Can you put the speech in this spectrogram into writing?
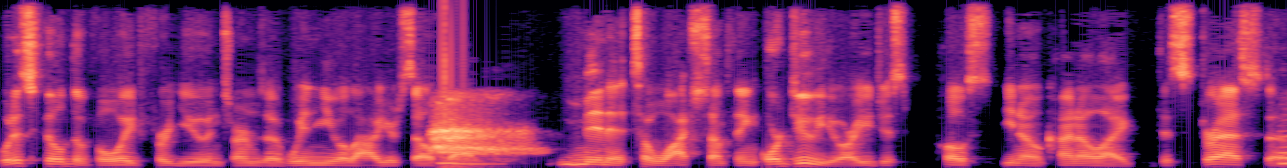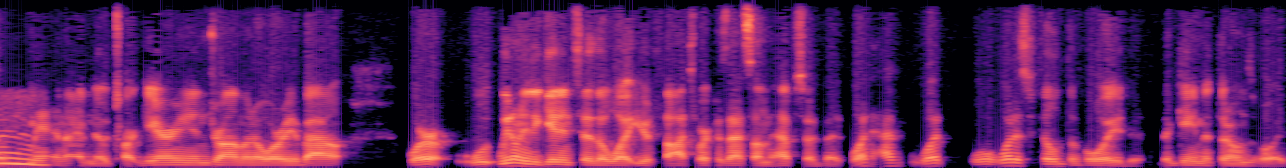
What has filled the void for you in terms of when you allow yourself that minute to watch something, or do you? Are you just post, you know, kind of like distressed? Of, Mm. Man, I have no Targaryen drama to worry about. Where we don't need to get into the what your thoughts were because that's on the episode. But what have what what has filled the void, the Game of Thrones void,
